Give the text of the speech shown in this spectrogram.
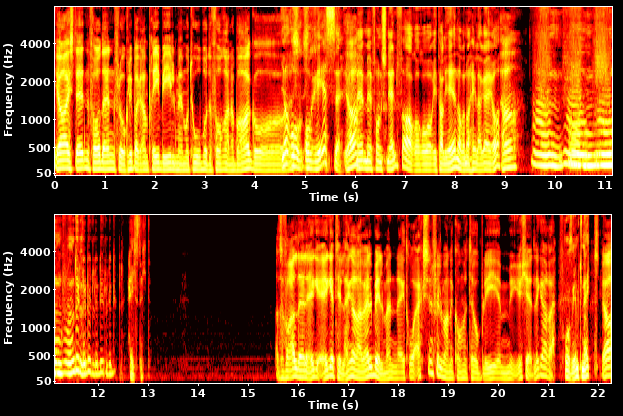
Ja, istedenfor den Flåklypa Grand Prix-bil med motor både foran og bak, og... Ja, og, og race Ja. med, med von Schnellfarer og italieneren og hele greia. Ja, Helt stilt. altså for all del, jeg, jeg er tilhenger av elbil, men jeg tror actionfilmene kommer til å bli mye kjedeligere. Få seg en knekk. Ja,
